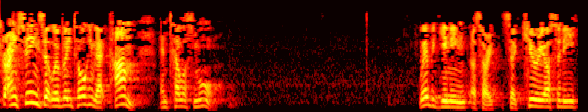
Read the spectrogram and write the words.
strange things that we've been talking about. Come and tell us more. We're beginning, oh, sorry, so curiosity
